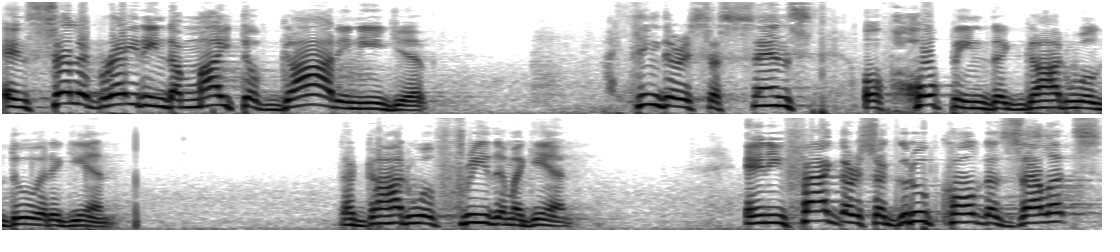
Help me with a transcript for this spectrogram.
and celebrating the might of God in Egypt. I think there is a sense of hoping that God will do it again. That God will free them again. And in fact, there's a group called the Zealots.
